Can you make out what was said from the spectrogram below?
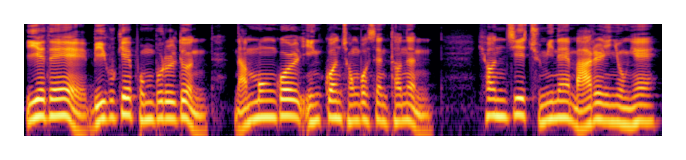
이에 대해 미국의 본부를 둔 남몽골 인권정보센터는 현지 주민의 말을 인용해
